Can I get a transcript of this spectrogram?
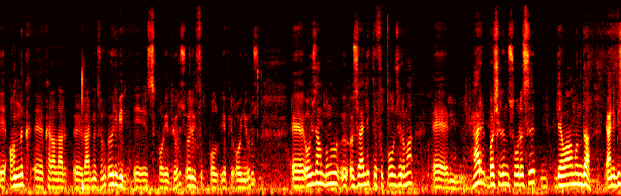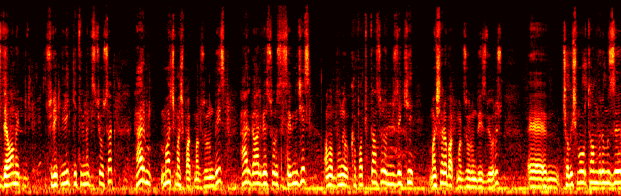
e, anlık e, kararlar e, vermek zorunda. Öyle bir e, spor yapıyoruz. Öyle bir futbol yapıyor, oynuyoruz. E, o yüzden bunu e, özellikle futbolcularıma e, her başarının sonrası devamında yani biz devam et süreklilik getirmek istiyorsak her maç maç bakmak zorundayız. Her galibiyet sonrası sevineceğiz ama bunu kapattıktan sonra önümüzdeki maçlara bakmak zorundayız diyoruz. Ee, çalışma ortamlarımızı,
